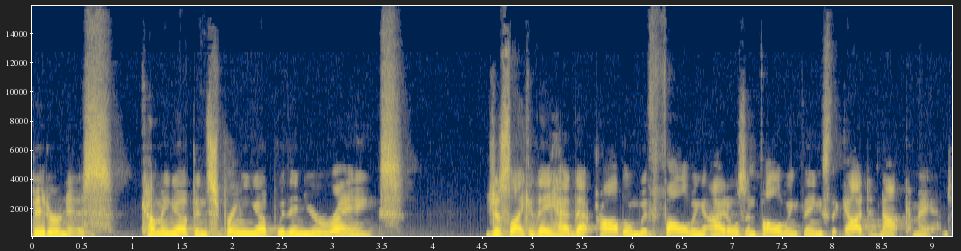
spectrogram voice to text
bitterness coming up and springing up within your ranks, just like they had that problem with following idols and following things that God did not command.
